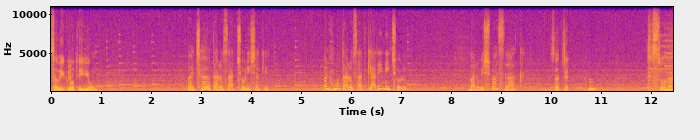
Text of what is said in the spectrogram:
સૌ એકલો થઈ ગયો હું. પડછાયો તારો સાથ છોડી શકે. પણ હું તારો સાથ ક્યારેય નહીં છોડું. મારો વિશ્વાસ રાખ. સાચે? સોના.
